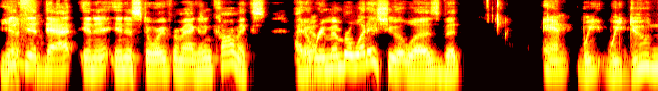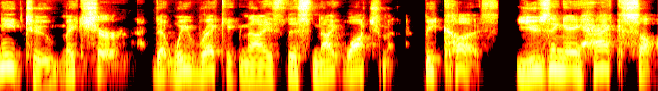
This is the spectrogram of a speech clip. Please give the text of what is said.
Yes. He did that in a, in a story from Action Comics. I don't Yep. remember what issue it was, but And we, we do need to make sure that we recognize this night watchman because using a hacksaw,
